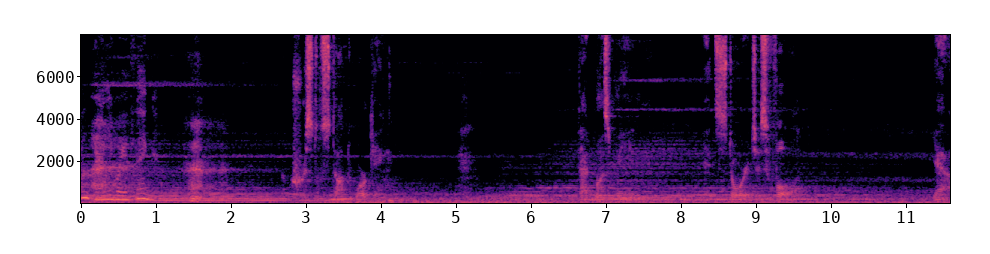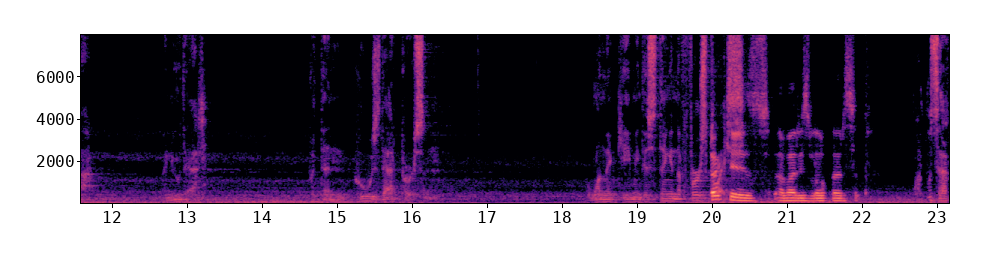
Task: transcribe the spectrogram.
barely weigh a thing. The crystal stopped working. That must mean its storage is full. Yeah, I knew that. But then who's that person? The one that gave me this thing in the first Jack place. is a very slow person. What was that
